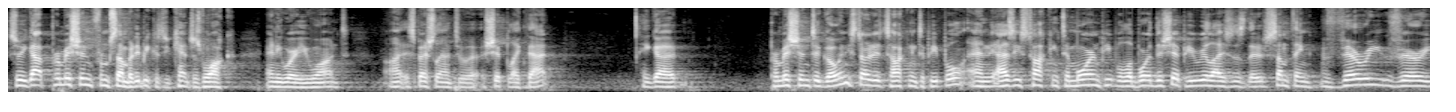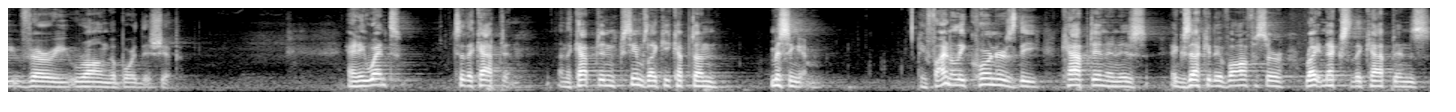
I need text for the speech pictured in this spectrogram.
So he got permission from somebody because you can't just walk anywhere you want, uh, especially onto a ship like that. He got permission to go and he started talking to people. And as he's talking to more and people aboard the ship, he realizes there's something very, very, very wrong aboard this ship. And he went to the captain, and the captain seems like he kept on missing him. He finally corners the captain and his executive officer right next to the captain's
